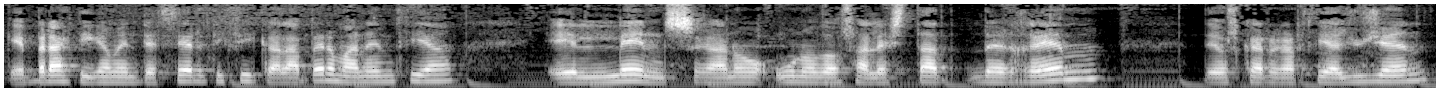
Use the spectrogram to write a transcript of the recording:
que prácticamente certifica la permanencia. El Lens ganó 1-2 al Stade de Rennes de Oscar García Jugen.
